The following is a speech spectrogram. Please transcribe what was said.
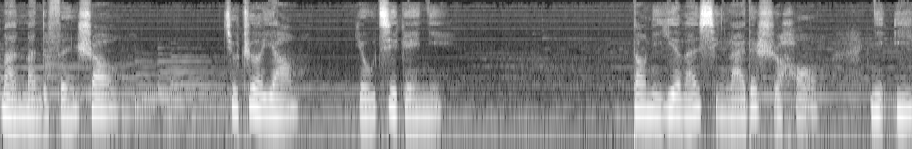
慢慢的焚烧，就这样邮寄给你。当你夜晚醒来的时候，你一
